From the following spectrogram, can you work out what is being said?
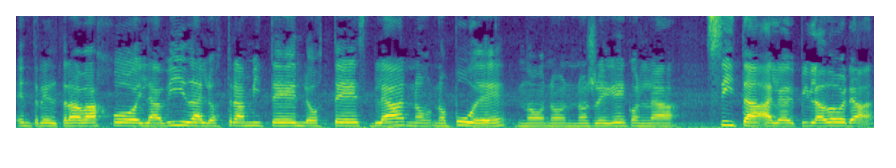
entre el trabajo y la vida, los trámites, los test, bla, no, no pude, no, no, no llegué con la cita a la depiladora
